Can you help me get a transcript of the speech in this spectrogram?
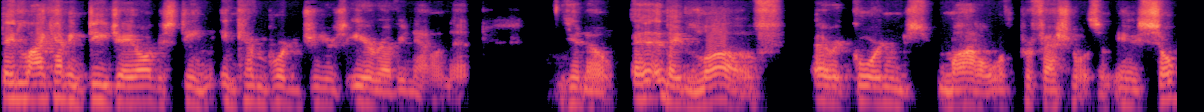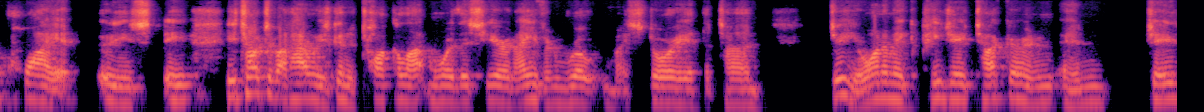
They like having DJ Augustin in Kevin Porter Jr.'s ear every now and then, you know, and they love Eric Gordon's model of professionalism. He's so quiet. He's, he, he talked about how he's going to talk a lot more this year. And I even wrote in my story at the time, gee, you want to make PJ Tucker and, and Jay,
